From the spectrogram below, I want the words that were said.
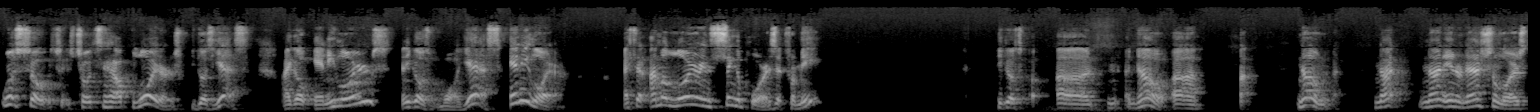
well, so so it's to help lawyers. He goes, yes. I go, any lawyers? And he goes, well, yes, any lawyer. I said, I'm a lawyer in Singapore. Is it for me? He goes, uh, no, uh, no, not not international lawyers.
